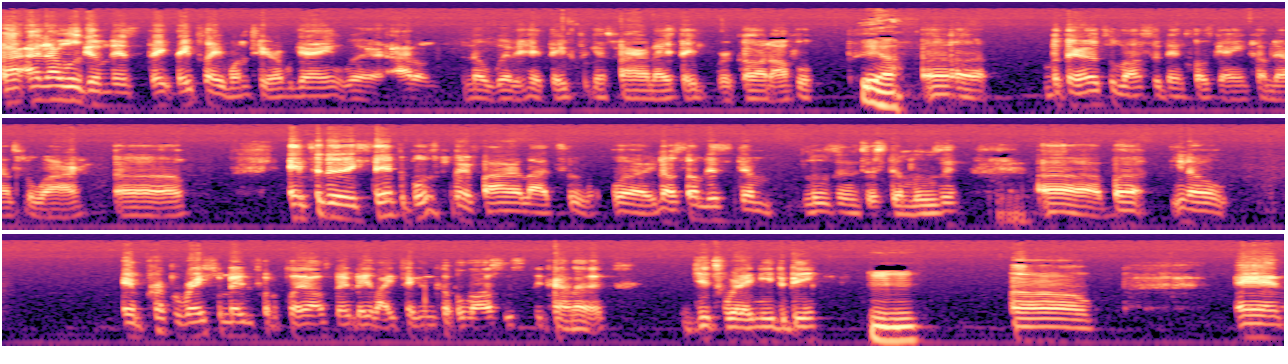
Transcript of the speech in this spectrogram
I, and I will give them this. They they played one terrible game where I don't know where the heck they against Fire and Ice. They were god awful. Yeah. Uh, but their other two losses have been close games, come down to the wire. Uh, and to the extent the Bulls play fire a lot too. Well, you know, some of this is them losing, just them losing. Uh, but you know, in preparation maybe for the playoffs, maybe they like taking a couple losses to kind of get to where they need to be. Mm-hmm. Um, and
